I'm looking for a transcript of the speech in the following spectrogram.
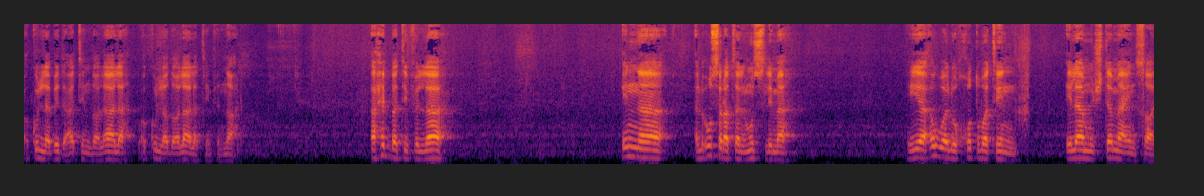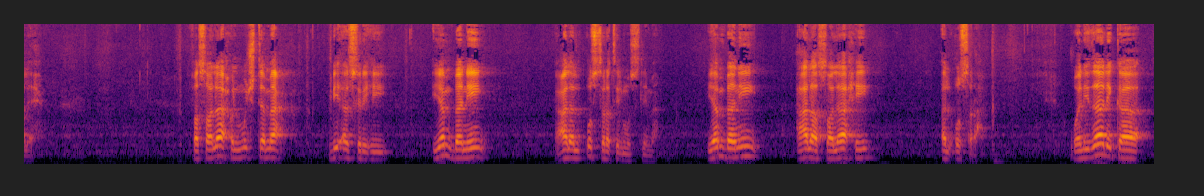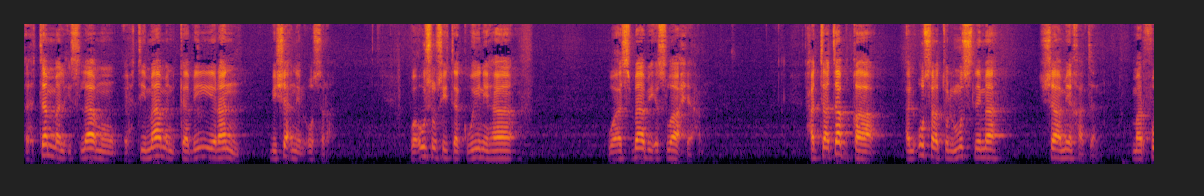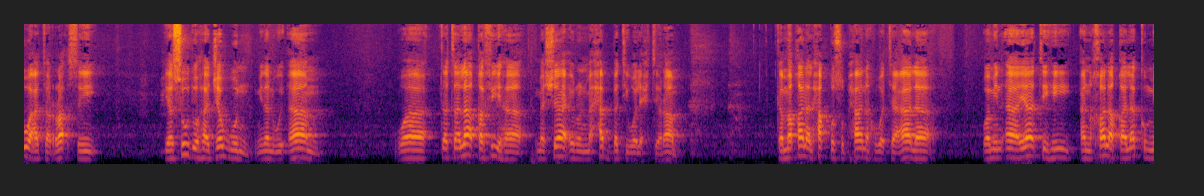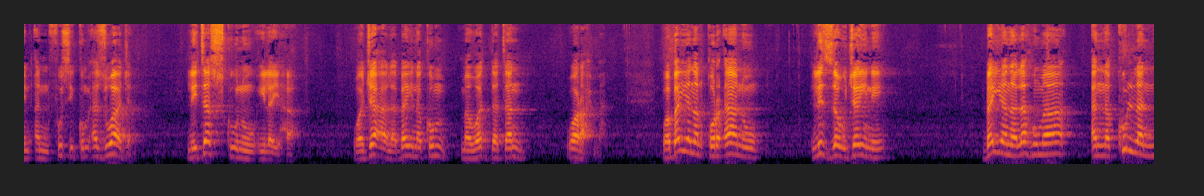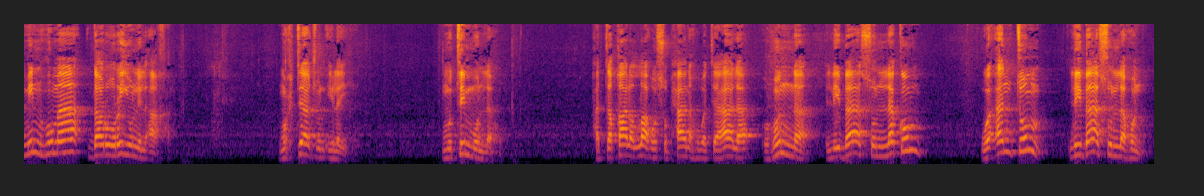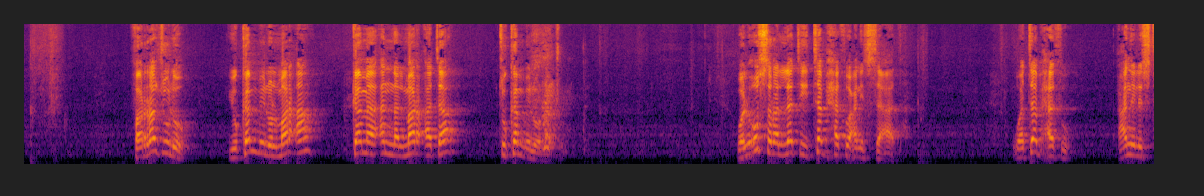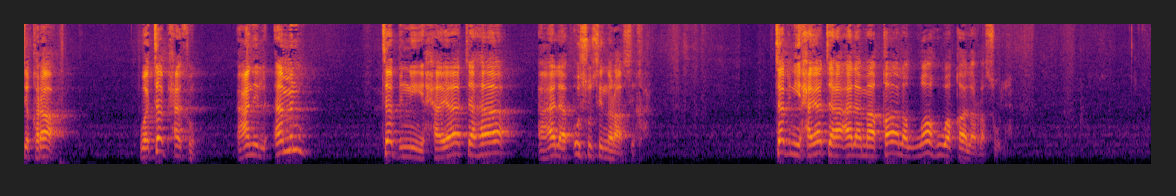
وكل بدعة ضلالة وكل ضلالة في النار. أحبتي في الله إن الأسرة المسلمة هي أول خطوة إلى مجتمع صالح. فصلاح المجتمع بأسره ينبني على الأسرة المسلمة ينبني على صلاح الأسرة. ولذلك اهتم الإسلام اهتماما كبيرا بشأن الأسرة وأسس تكوينها وأسباب إصلاحها حتى تبقى الأسرة المسلمة شامخة مرفوعة الرأس يسودها جو من الوئام وتتلاقى فيها مشاعر المحبة والاحترام. كما قال الحق سبحانه وتعالى ومن آياته أن خلق لكم من أنفسكم أزواجا لتسكنوا إليها وجعل بينكم مودة ورحمة. وبين القرآن للزوجين بين لهما أن كلا منهما ضروري للآخر محتاج إليه متم له. حتى قال الله سبحانه وتعالى هن لباس لكم وأنتم لباس لهن. فالرجل يكمل المرأة كما أن المرأة تكمل الرجل. والأسرة التي تبحث عن السعادة وتبحث عن الاستقرار وتبحث عن الأمن تبني حياتها على أسس راسخة. تبني حياتها على ما قال الله وقال الرسول.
